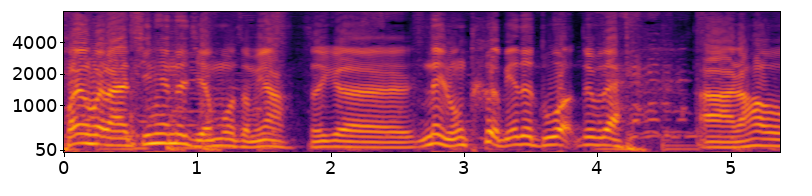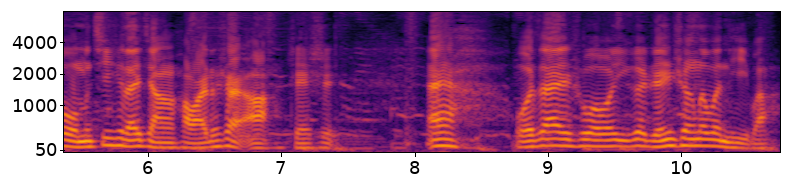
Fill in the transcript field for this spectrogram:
欢迎回来，今天的节目怎么样？这个内容特别的多，对不对？啊，然后我们继续来讲好玩的事儿啊！真是，哎呀，我再说一个人生的问题吧。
